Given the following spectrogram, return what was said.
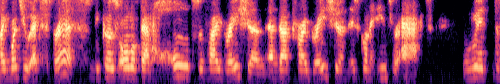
Like what you express, because all of that holds a vibration, and that vibration is going to interact with the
